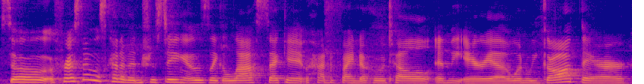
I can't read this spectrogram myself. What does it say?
So Fresno was kind of interesting. It was like a last second had to find a hotel in the area. When we got there,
